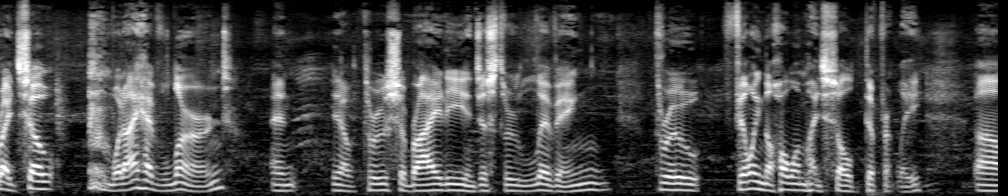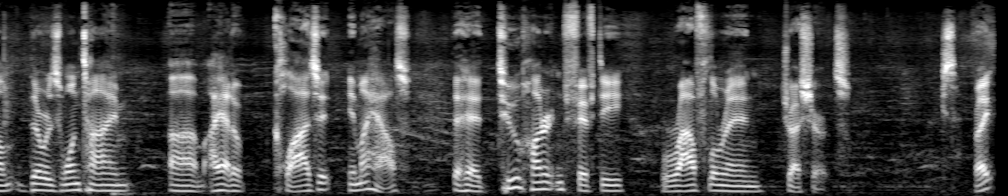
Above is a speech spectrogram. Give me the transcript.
Right. So, what I have learned, and you know, through sobriety and just through living, through filling the hole in my soul differently, um, there was one time um, I had a closet in my house that had 250 Ralph Lauren dress shirts. Right.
